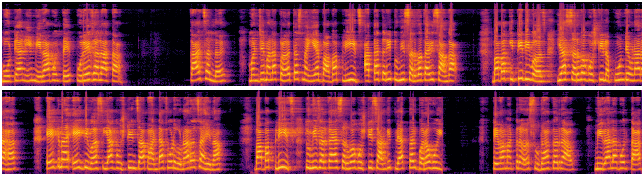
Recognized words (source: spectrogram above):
मोठ्याने मीरा बोलते पुरे झालं आता. काय चाललंय? म्हणजे मला कळतच नाहीये. बाबा प्लीज आता तरी तुम्ही सर्व काही सांगा. बाबा किती दिवस या सर्व गोष्टी लपवून ठेवणार आहात? एक ना एक दिवस या गोष्टींचा भांडाफोड होणारच आहे ना? बाबा प्लीज तुम्ही जर का या सर्व गोष्टी सांगितल्यात तर बरं होईल. तेव्हा मात्र सुधाकर राव मीराला बोलतात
